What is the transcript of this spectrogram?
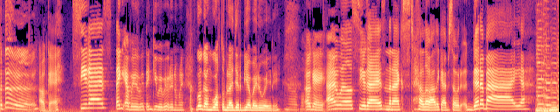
Betul. Oke. See you guys. Thank you, by the way. Thank you, Bebe udah nemenin. Gue ganggu waktu belajar dia by the way ini. Apa-apa. Okay, I will see you guys in the next Hello Alika episode. Goodbye.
